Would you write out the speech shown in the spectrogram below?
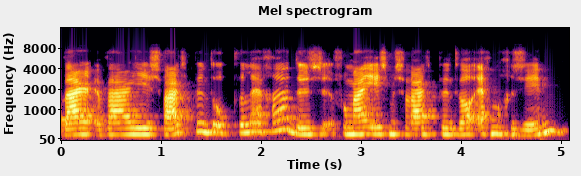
waar, waar je je zwaartepunt op wil leggen. Dus voor mij is mijn zwaartepunt wel echt mijn gezin.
